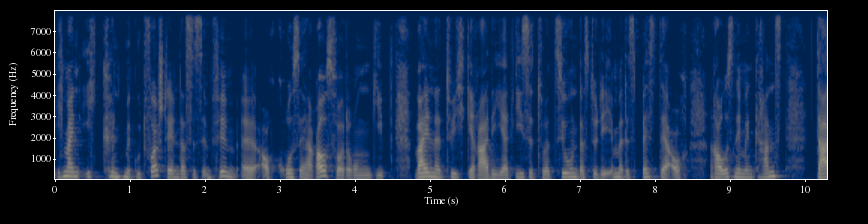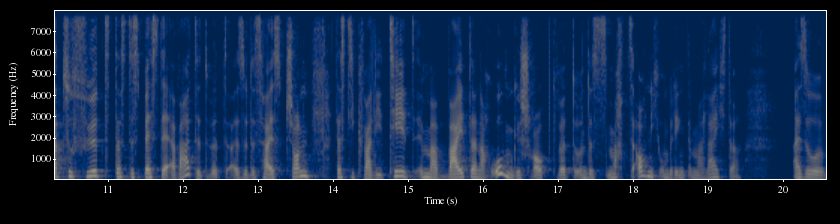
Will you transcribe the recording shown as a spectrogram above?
Ich meine, ich könnte mir gut vorstellen, dass es im Film äh, auch große Herausforderungen gibt, weil natürlich gerade ja die Situation, dass du dir immer das Beste auch rausnehmen kannst, dazu führt, dass das Beste erwartet wird. Also das heißt schon, dass die Qualität immer weiter nach oben geschraubt wird und das macht es auch nicht unbedingt immer leichter. Also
